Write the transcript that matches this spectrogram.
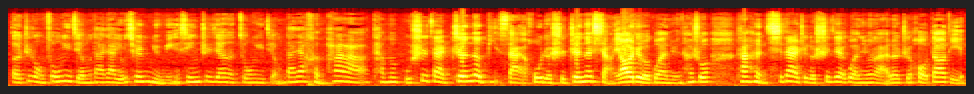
呃，这种综艺节目，大家尤其是女明星之间的综艺节目，大家很怕他们不是在真的比赛，或者是真的想要这个冠军。他说他很期待这个世界冠军来了之后，到底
